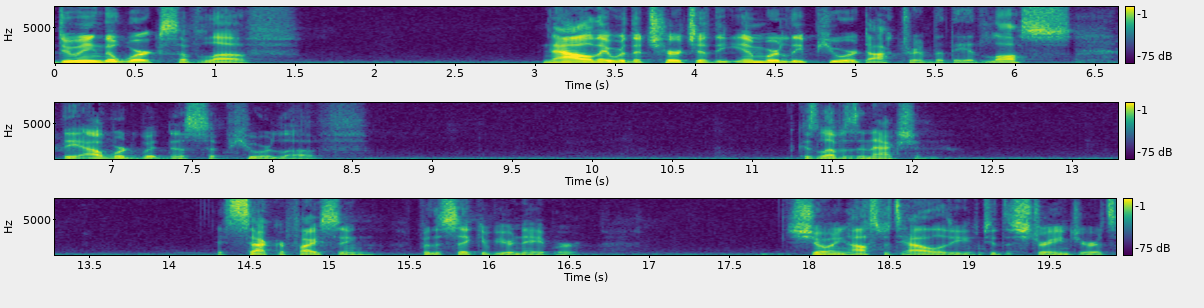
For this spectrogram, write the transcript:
doing the works of love. Now they were the church of the inwardly pure doctrine, but they had lost the outward witness of pure love. Because love is an action, it's sacrificing for the sake of your neighbor showing hospitality to the stranger, it's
